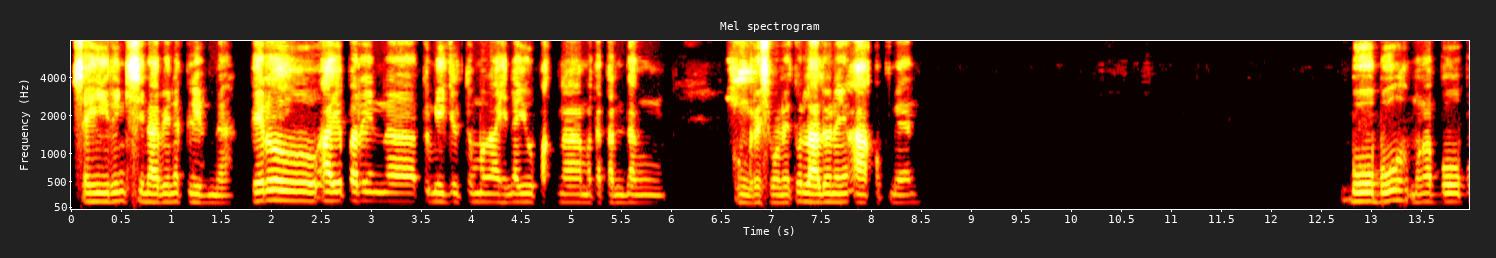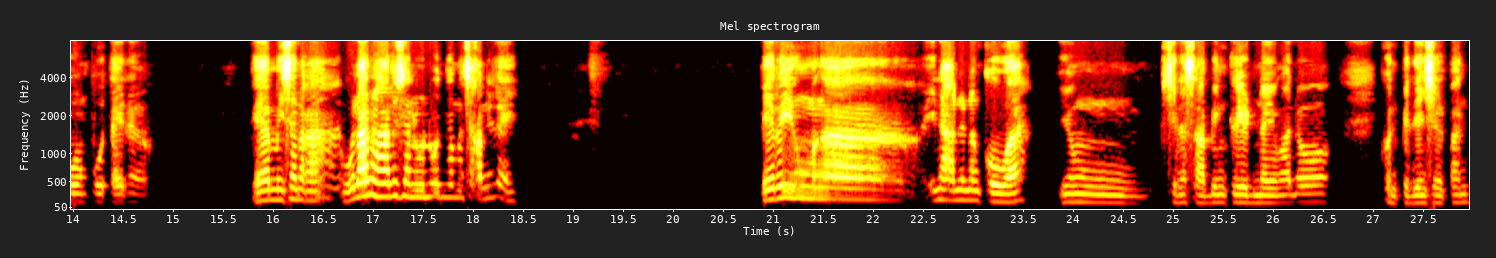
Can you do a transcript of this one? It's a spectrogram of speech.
Sa hearing, sinabi na cleared na. Pero ayaw pa rin na tumigil itong mga hinayupak na matatandang congressman ito, lalo na yung akop na yan. Bobo, mga bobo ang putay na. Kaya minsan naka, wala na halos nanonood naman sa kanila eh. Pero yung mga inaano ng COA, yung sinasabing cleared na yung ano, confidential fund,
